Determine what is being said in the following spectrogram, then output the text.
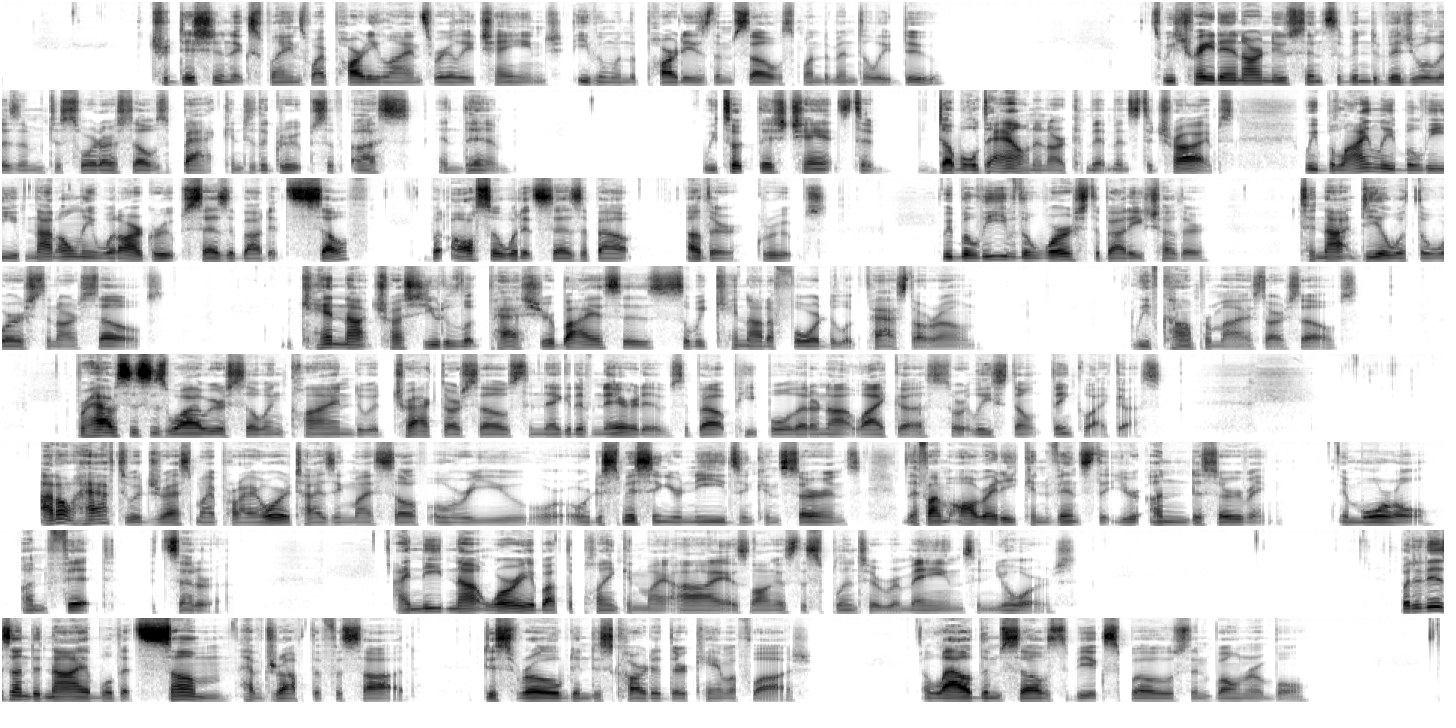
Tradition explains why party lines rarely change, even when the parties themselves fundamentally do. So we trade in our new sense of individualism to sort ourselves back into the groups of us and them. We took this chance to double down in our commitments to tribes. We blindly believe not only what our group says about itself, but also what it says about other groups. We believe the worst about each other to not deal with the worst in ourselves. We cannot trust you to look past your biases, so we cannot afford to look past our own. We've compromised ourselves. Perhaps this is why we are so inclined to attract ourselves to negative narratives about people that are not like us, or at least don't think like us. I don't have to address my prioritizing myself over you or, or dismissing your needs and concerns if I'm already convinced that you're undeserving, immoral, unfit, etc. I need not worry about the plank in my eye as long as the splinter remains in yours. But it is undeniable that some have dropped the facade, disrobed and discarded their camouflage, allowed themselves to be exposed and vulnerable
